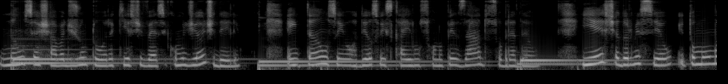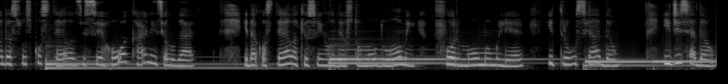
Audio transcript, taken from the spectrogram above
não se achava disjuntora que estivesse como diante dele. Então o Senhor Deus fez cair um sono pesado sobre Adão. E este adormeceu e tomou uma das suas costelas e cerrou a carne em seu lugar. E da costela que o Senhor Deus tomou do homem, formou uma mulher e trouxe a Adão. E disse a Adão:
